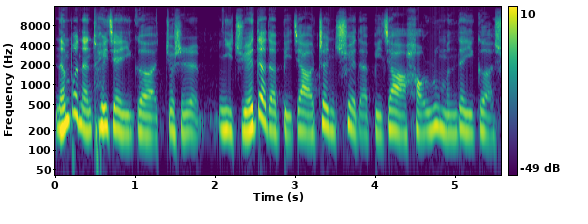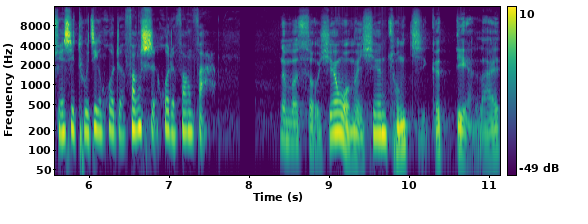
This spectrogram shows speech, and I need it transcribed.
能不能推荐一个就是你觉得的比较正确的、比较好入门的一个学习途径或者方式或者方法？那么，首先我们先从几个点来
